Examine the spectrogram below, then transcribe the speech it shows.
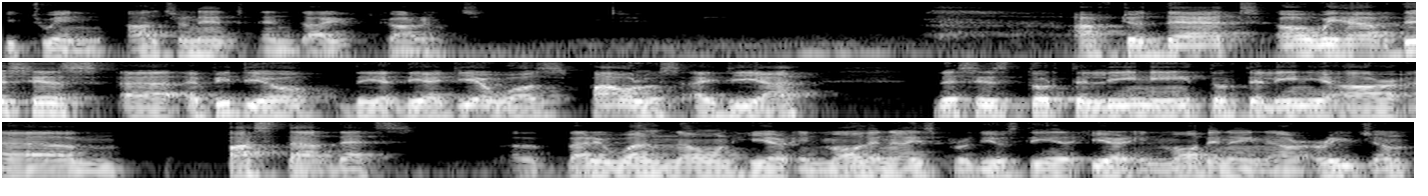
between alternate and direct current. After that, oh, we have, this is uh, a video. The, the idea was Paolo's idea. This is tortellini. Tortellini are um, pasta that's uh, very well known here in Modena, is produced here, here in Modena in our region.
